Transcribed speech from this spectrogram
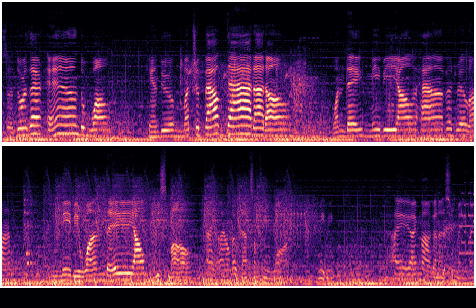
So a door there and the wall. Can't do much about that at all. One day, maybe I'll have a drill arm. Maybe one day I'll be small. I, I don't know if that's something you want. Maybe. I, I'm not gonna assume anything.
